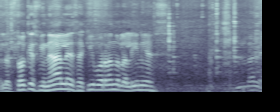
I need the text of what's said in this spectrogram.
Los toques finales, aquí borrando las líneas. Dale.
